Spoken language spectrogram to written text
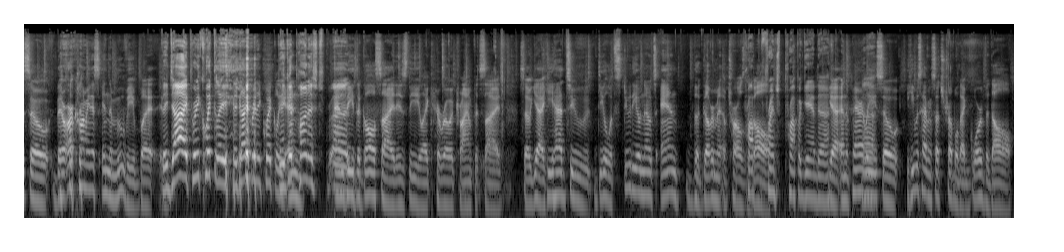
so there are communists in the movie, but They die pretty quickly. they die pretty quickly. they get and, punished. Uh, and the De Gaulle side is the like heroic triumphant side. So yeah, he had to deal with studio notes and the government of Charles prop- de Gaulle. French propaganda. Yeah, and apparently, Uh, so he was having such trouble that Gore Vidal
